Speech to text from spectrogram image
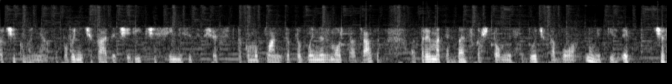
очікування. Ви повинні чекати чи рік, чи сім місяців, щось в такому плані. Тобто ви не зможете одразу отримати безкоштовний садочок або ну якісь час-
